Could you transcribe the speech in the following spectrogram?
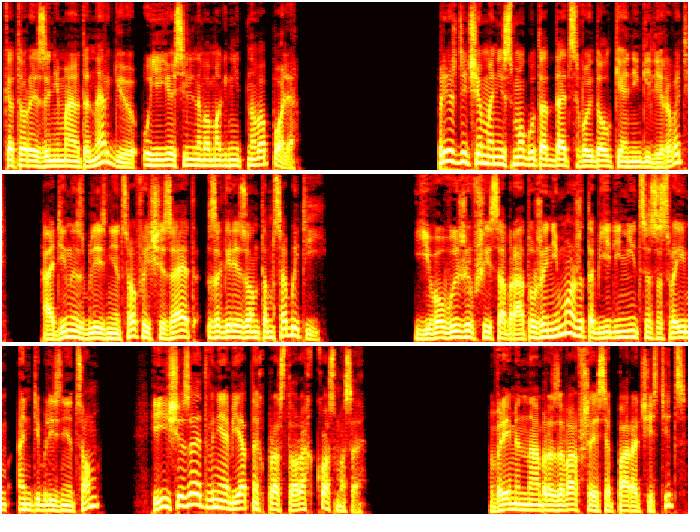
которые занимают энергию у ее сильного магнитного поля. Прежде чем они смогут отдать свой долг и аннигилировать, один из близнецов исчезает за горизонтом событий. Его выживший собрат уже не может объединиться со своим антиблизнецом и исчезает в необъятных просторах космоса. Временно образовавшаяся пара частиц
